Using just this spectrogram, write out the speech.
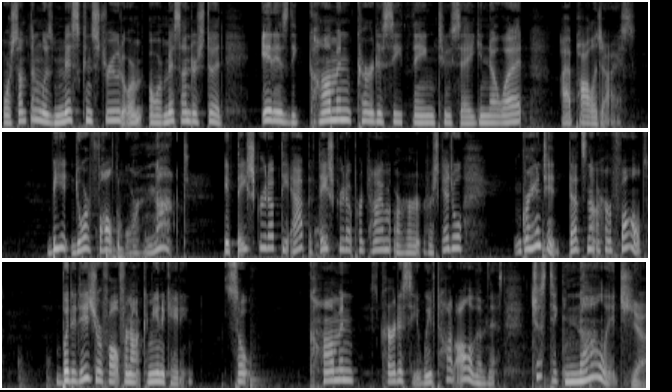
or something was misconstrued or or misunderstood, it is the common courtesy thing to say, "You know what? I apologize." Be it your fault or not. If they screwed up the app, if they screwed up her time or her, her schedule, granted, that's not her fault. But it is your fault for not communicating. So, common courtesy, we've taught all of them this. Just acknowledge. Yeah.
